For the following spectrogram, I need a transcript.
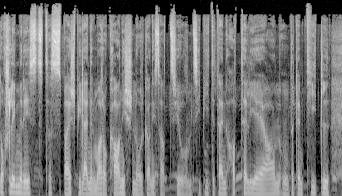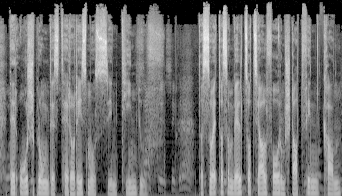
Noch schlimmer ist das Beispiel einer marokkanischen Organisation. Sie bietet ein Atelier an unter dem Titel Der Ursprung des Terrorismus in Tinduf. Dass so etwas am Weltsozialforum stattfinden kann,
